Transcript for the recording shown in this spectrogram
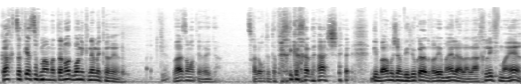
קח קצת כסף מהמתנות, בוא נקנה מקרר. ואז אמרתי, רגע, צריכה לראות את הפרק החדש, דיברנו שם בדיוק על הדברים האלה, על להחליף מהר.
